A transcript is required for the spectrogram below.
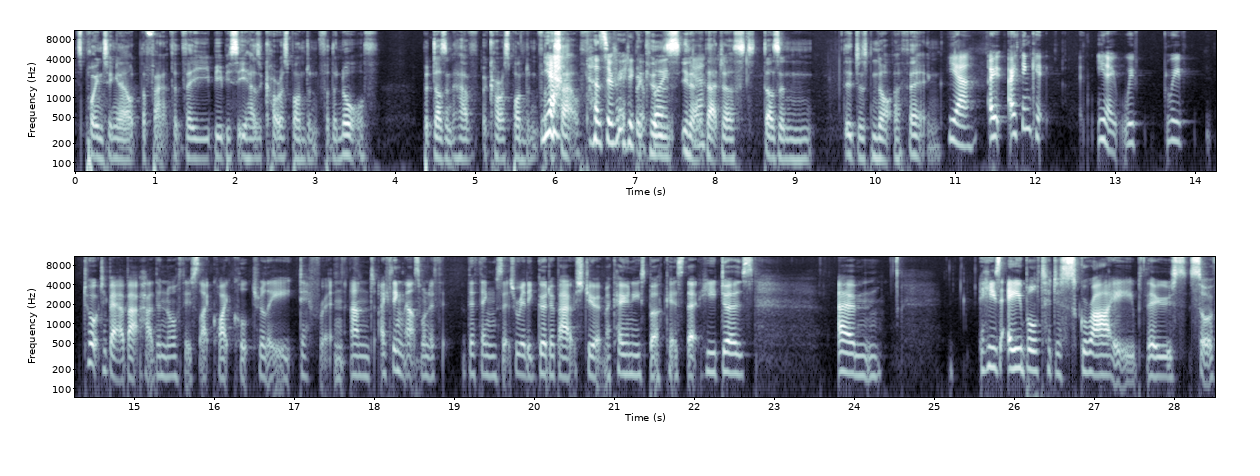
is pointing out the fact that the BBC has a correspondent for the North, but doesn't have a correspondent for Yeah, the South. That's a really good point. Because, you know, yeah. that just doesn't, it's just not a thing. Yeah, I, I think it. You know, we've we've talked a bit about how the North is like quite culturally different, and I think that's one of the, the things that's really good about Stuart Maconie's book is that he does. Um, he's able to describe those sort of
